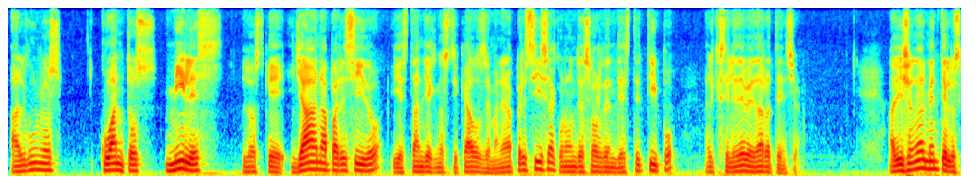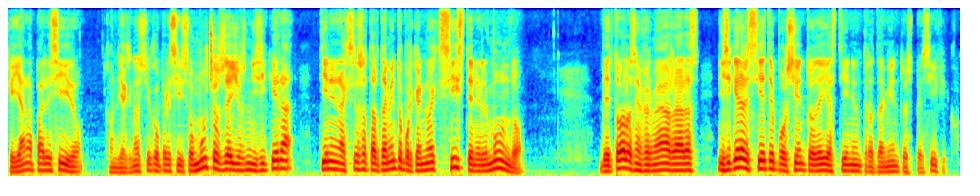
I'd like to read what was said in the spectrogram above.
algunos cuántos miles los que ya han aparecido y están diagnosticados de manera precisa con un desorden de este tipo al que se le debe dar atención. Adicionalmente, los que ya han aparecido con diagnóstico preciso, muchos de ellos ni siquiera tienen acceso a tratamiento porque no existe en el mundo. De todas las enfermedades raras, ni siquiera el 7% de ellas tiene un tratamiento específico.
